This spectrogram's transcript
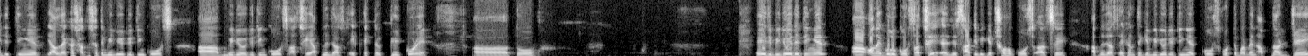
এডিটিং এর ইয়া, লেখার সাথে সাথে video editing course video editing course আছে। আপনি জাস্ট একটা ক্লিক করে তো এই যে ভিডিও এডিটিং এর অনেকগুলো কোর্স আছে। এই যে সার্টিফিকেট সহ কোর্স আছে। আপনি জাস্ট এখান থেকে ভিডিও এডিটিং এর কোর্স করতে পারবেন। আপনার যেই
